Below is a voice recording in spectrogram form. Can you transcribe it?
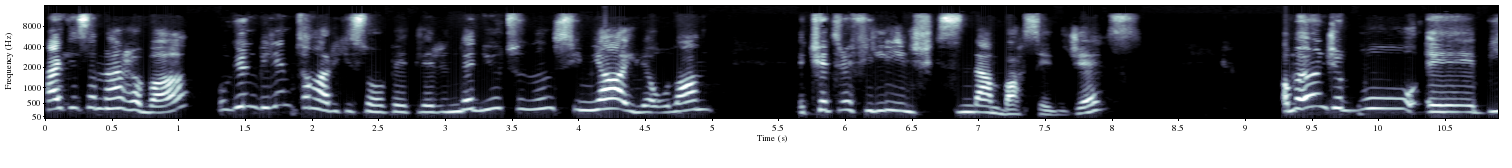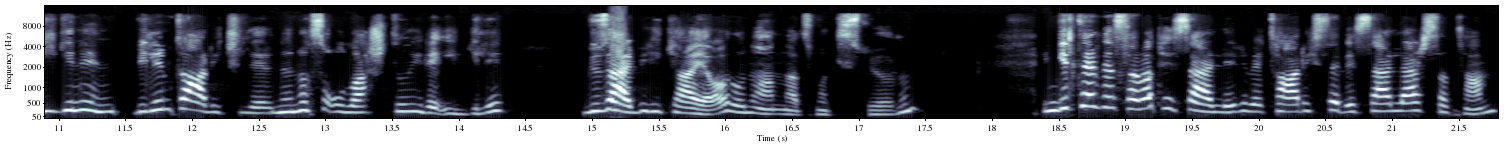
Herkese merhaba. Bugün bilim tarihi sohbetlerinde Newton'un simya ile olan çetrefilli ilişkisinden bahsedeceğiz. Ama önce bu e, bilginin bilim tarihçilerine nasıl ulaştığı ile ilgili güzel bir hikaye var. Onu anlatmak istiyorum. İngiltere'de sanat eserleri ve tarihsel eserler satan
